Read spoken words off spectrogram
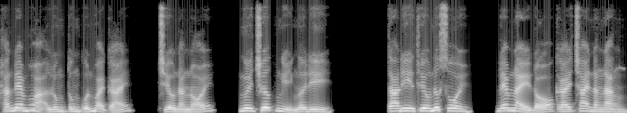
hắn đem họa lung tung cuốn vài cái, chiều nàng nói, ngươi trước nghỉ ngơi đi. Ta đi thiêu nước sôi, đem này đó cái chai năng năng,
